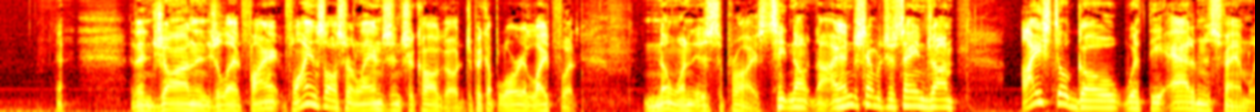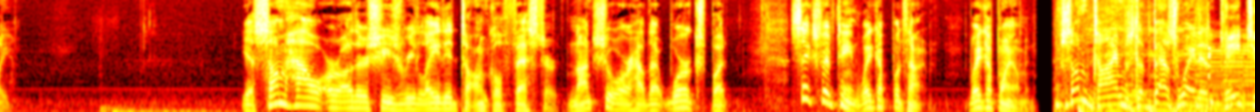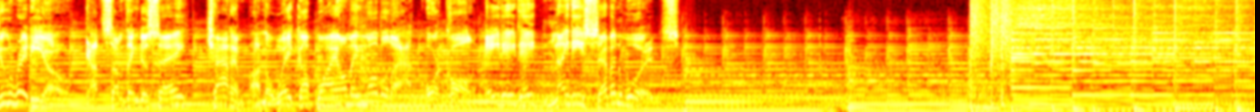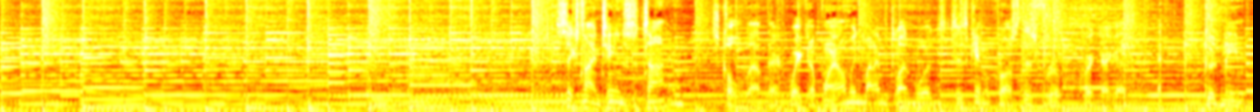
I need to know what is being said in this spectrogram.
and then John and Gillette. Flying saucer lands in Chicago to pick up Lori Lightfoot. No one is surprised. See, now I understand what you're saying, John. I still go with the Addams family. Yeah, somehow or other she's related to Uncle Fester. Not sure how that works, but 615, wake up with time. Wake up, Wyoming. Sometimes the best way to K2 Radio. Got something to say? Chat him on the Wake Up Wyoming mobile app or call 888 97 Woods. 619 is the time. It's cold out there. Wake up, Wyoming. My name is Glenn Woods. Just came across this real quick. I got good meme.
